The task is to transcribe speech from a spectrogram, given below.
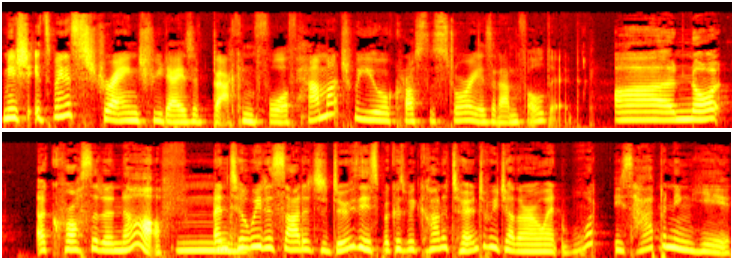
Mish, it's been a strange few days of back and forth. How much were you across the story as it unfolded? Uh, not across it enough until we decided to do this because we kind of turned to each other and went, What is happening here?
